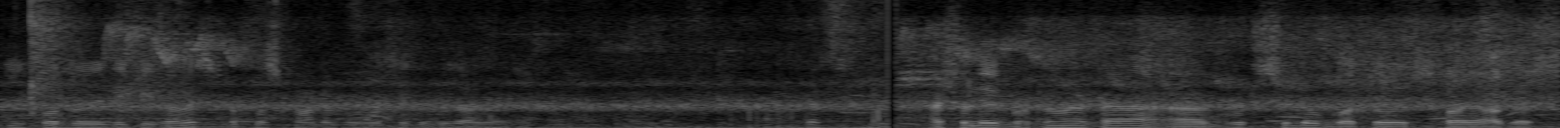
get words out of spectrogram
কি পদ্ধতিতে কী হবে সেটা পোস্টমর্টম পদ্ধতিতে বোঝা যাবে। ঠিক আছে? আসলে ঘটনাটা ঘটছিল গত ছয় আগস্ট।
